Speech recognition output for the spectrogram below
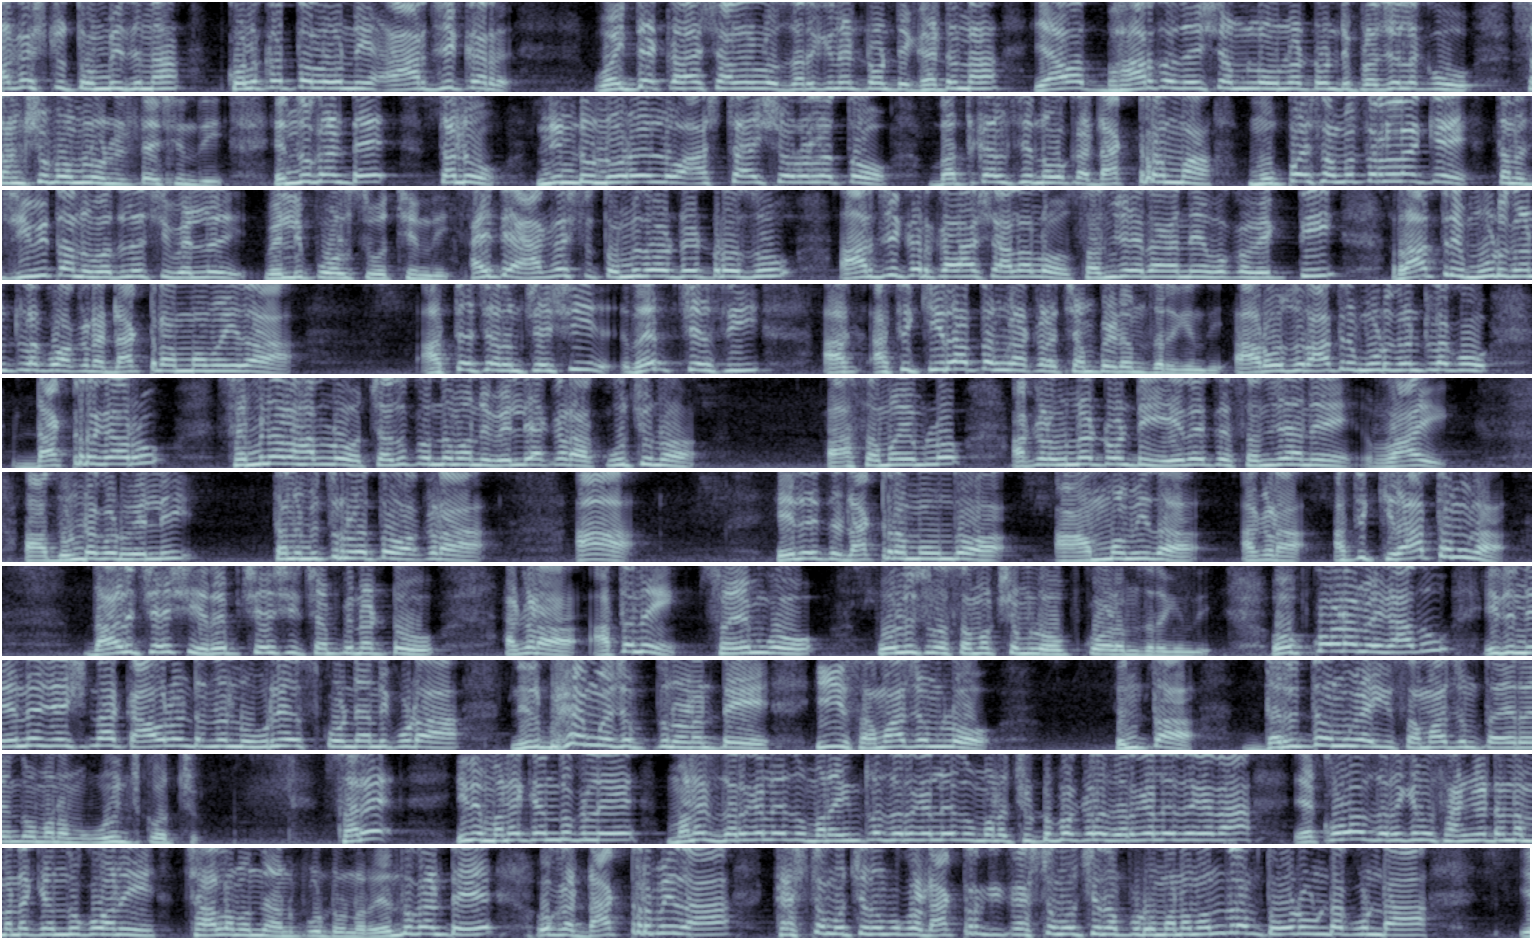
August తొమ్మిదిన కోల్కతాలోని ఆర్జికర్ వైద్య కళాశాలలో జరిగినటువంటి ఘటన యావత్ భారతదేశంలో ఉన్నటువంటి ప్రజలకు సంక్షోభంలో నెట్టేసింది. ఎందుకంటే తను నిండు నూరేళ్ళు అష్టాయిశ్వరులతో బతకాల్సిన ఒక డాక్టర్ అమ్మ ముప్పై సంవత్సరాలకే తన జీవితాన్ని వదిలేసి వెళ్ళి వెళ్ళిపోవాల్సి వచ్చింది. అయితే ఆగస్టు తొమ్మిదవ డేట్ రోజు ఆర్జికర్ కళాశాలలో సంజయ్ రా అనే ఒక వ్యక్తి రాత్రి మూడు గంటలకు అక్కడ డాక్టర్ అమ్మ మీద అత్యాచారం చేసి రేప్ చేసి అతి కిరాతంగా అక్కడ చంపేయడం జరిగింది. ఆ రోజు రాత్రి మూడు గంటలకు డాక్టర్ గారు సెమినార్ హాల్లో చదువుకుందామని వెళ్ళి అక్కడ కూర్చున్న ఆ సమయంలో అక్కడ ఉన్నటువంటి ఏదైతే సంజయ్ అనే రాయ్ ఆ దుండగుడు వెళ్ళి తన మిత్రులతో అక్కడ ఆ ఏదైతే డాక్టర్ అమ్మ ఉందో ఆ అమ్మ మీద అక్కడ అతి కిరాతంగా దాడి చేసి రేప్ చేసి చంపినట్టు అక్కడ అతనే స్వయంగా పోలీసుల సమక్షంలో ఒప్పుకోవడం జరిగింది. ఒప్పుకోవడమే కాదు ఇది నేనే చేసినా కావాలంటే నన్ను ఉరేసుకోండి అని కూడా నిర్భయంగా చెప్తున్నానంటే ఈ సమాజంలో ఎంత దరిద్రంగా ఈ సమాజం తయారైందో మనం ఊహించుకోవచ్చు. సరే ఇది మనకెందుకులే? మనకు జరగలేదు మన ఇంట్లో జరగలేదు మన చుట్టుపక్కల జరగలేదు కదా? ఎక్కడో జరిగిన సంఘటన మనకెందుకు అని చాలామంది అనుకుంటున్నారు. ఎందుకంటే ఒక డాక్టర్ మీద కష్టం వచ్చినప్పుడు ఒక డాక్టర్కి కష్టం వచ్చినప్పుడు మనమందరం తోడు ఉండకుండా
